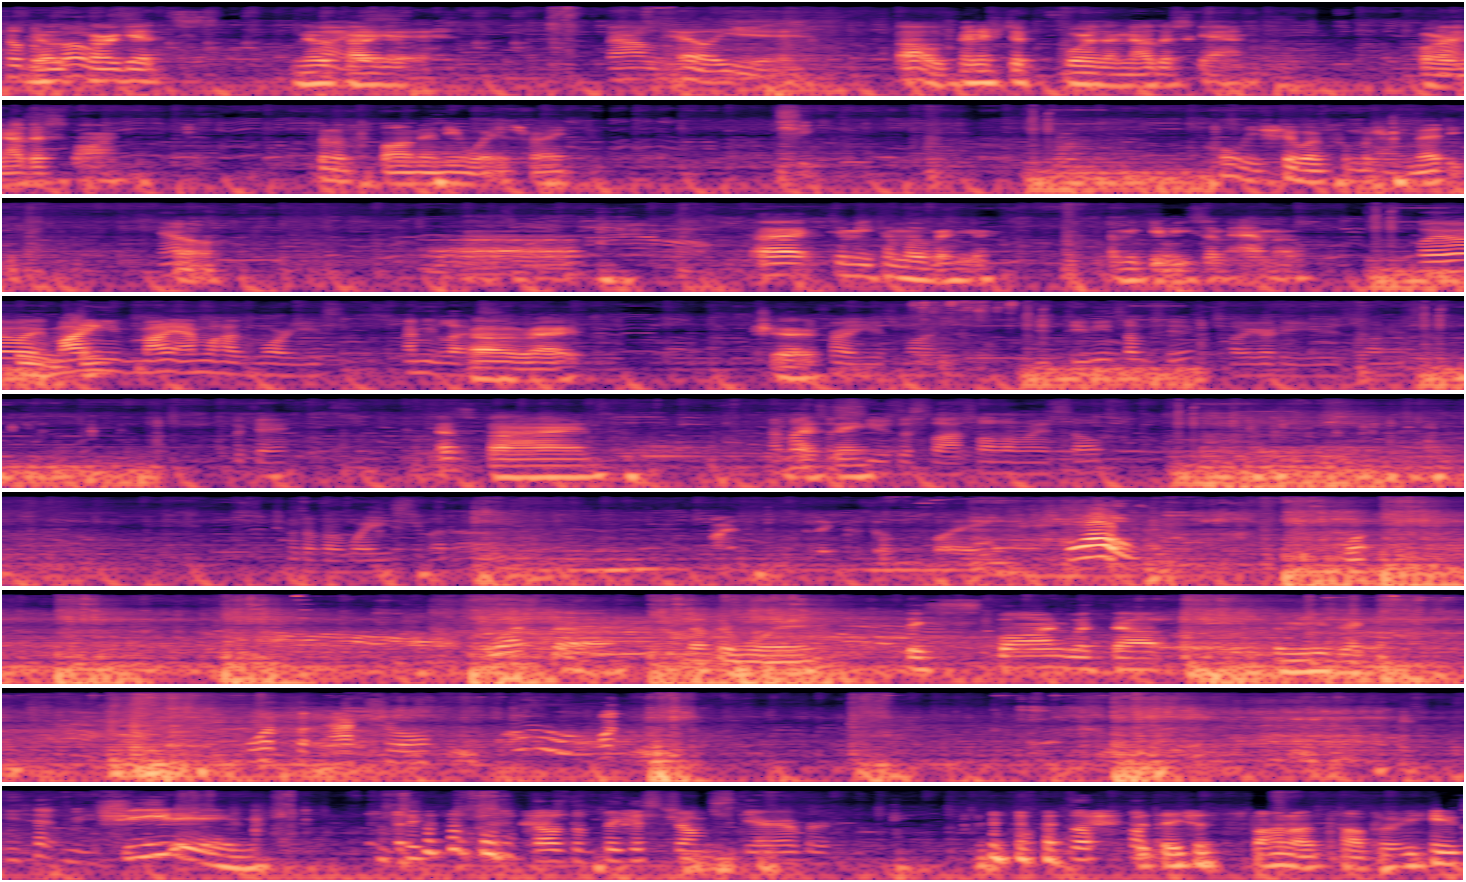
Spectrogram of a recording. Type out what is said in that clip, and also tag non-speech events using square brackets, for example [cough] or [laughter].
Kill them No both. targets. No Nice. target. Valid. Hell yeah. Oh, we finished it before the another scan. Or Nice. another spawn. It's gonna spawn anyways, right? Cheap. Holy shit, we have so much medi. Yeah. Oh. Uh, Alright, Timmy, come over here. Let me give you some ammo. Wait, wait, wait. Ooh, My thank- my ammo has more use. I mean less. Oh, right. Sure. I'll probably use mine. Do, do you need some too? Oh, you already used one. Okay. That's fine. I might I just think- use this last one on myself. Bit of a waste, but uh. My music still playing. Whoa! What? What the? Another way. They spawn without the music. What the actual? What? He hit me. Cheating! [laughs] that was the biggest jump scare ever. the [laughs] Did they just spawn on top of you?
